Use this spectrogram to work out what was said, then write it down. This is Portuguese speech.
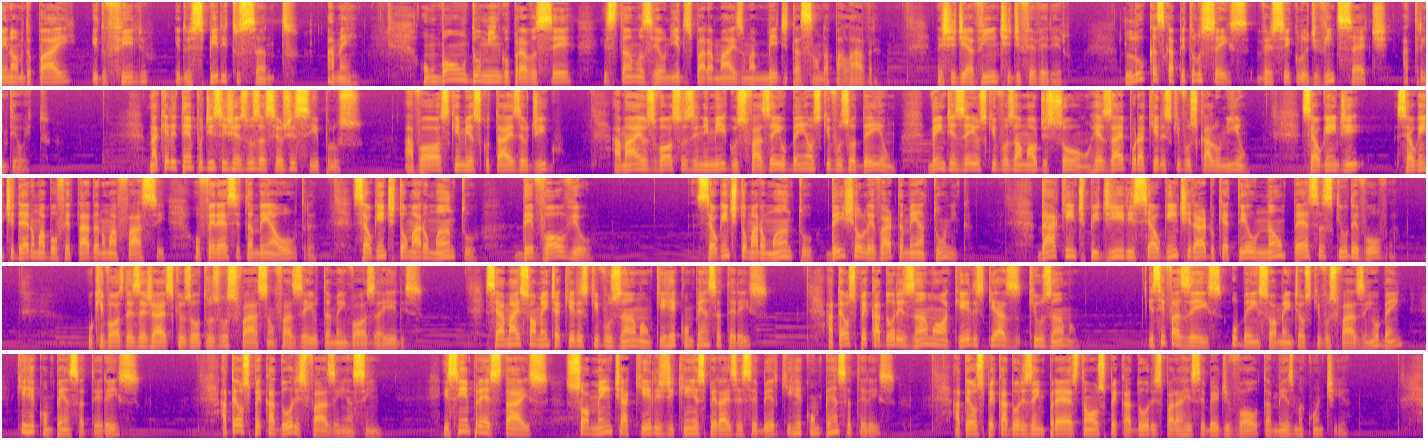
Em nome do Pai, e do Filho, e do Espírito Santo. Amém. Um bom domingo para você. Estamos reunidos para mais uma meditação da palavra, neste dia 20 de fevereiro. Lucas capítulo 6, versículo de 27 a 38. Naquele tempo disse Jesus a seus discípulos: A vós que me escutais eu digo: Amai os vossos inimigos, fazei o bem aos que vos odeiam, bendizei os que vos amaldiçoam, rezai por aqueles que vos caluniam. Se alguém, de, se alguém te der uma bofetada numa face, oferece também a outra. Se alguém te tomar o manto, devolve-o. Se alguém te tomar o manto, deixa-o levar também a túnica. Dá a quem te pedir, e se alguém tirar do que é teu, não peças que o devolva. O que vós desejais que os outros vos façam, fazei-o também vós a eles. Se amais somente aqueles que vos amam, que recompensa tereis? Até os pecadores amam aqueles que, as, que os amam. E se fazeis o bem somente aos que vos fazem o bem, que recompensa tereis? Até os pecadores fazem assim. E se emprestais somente àqueles de quem esperais receber, que recompensa tereis? Até os pecadores emprestam aos pecadores para receber de volta a mesma quantia.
